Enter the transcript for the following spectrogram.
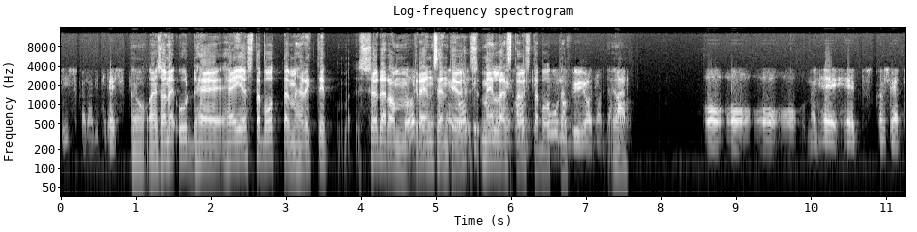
fiskar där i träsket. Ja, och en sån där udd här, här i Österbotten, men här riktigt söder om Hör till- gränsen till hör mellersta till Österbotten. Kronoby och det här. Och, och, och, och, men he, ska vi säga att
